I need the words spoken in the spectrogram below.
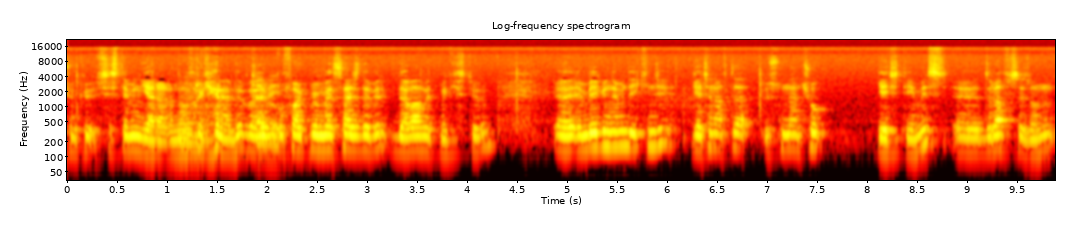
çünkü sistemin yararına olur genelde. Böyle Tabii. ufak bir mesaj da verip devam etmek istiyorum. Ee, NBA gündeminde ikinci, geçen hafta üstünden çok geçtiğimiz e, draft sezonunun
